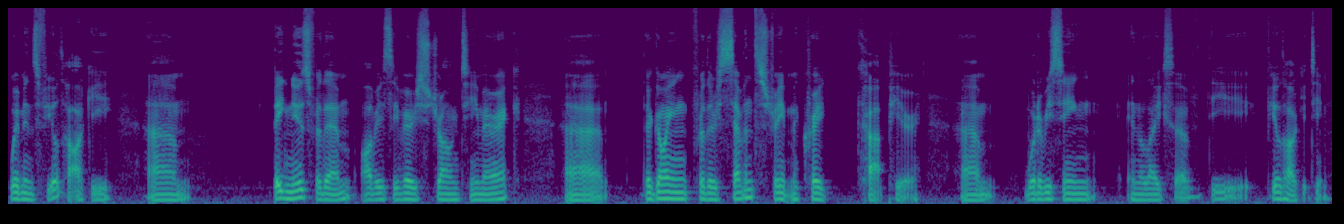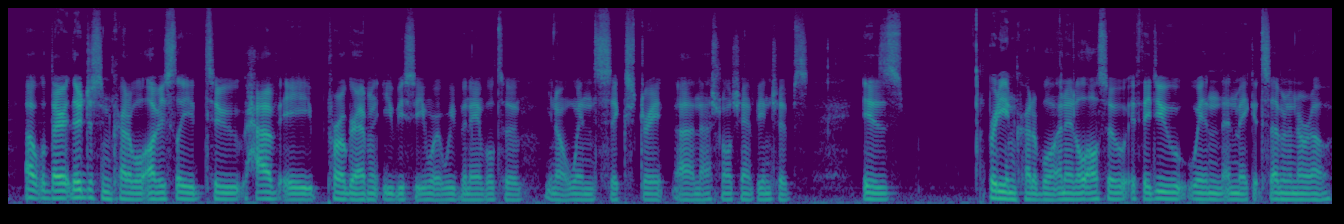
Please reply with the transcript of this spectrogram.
women's field hockey. Um, big news for them. Obviously, very strong team, Eric. Uh, they're going for their seventh straight McRae Cup here. Um, what are we seeing in the likes of the field hockey team? Oh well, they're they're just incredible. Obviously, to have a program at UBC where we've been able to you know win six straight uh, national championships is pretty incredible. And it'll also, if they do win and make it seven in a row,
